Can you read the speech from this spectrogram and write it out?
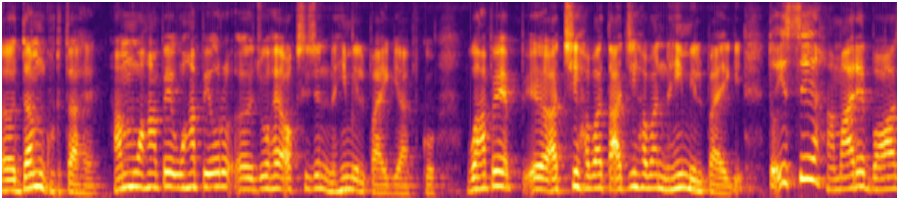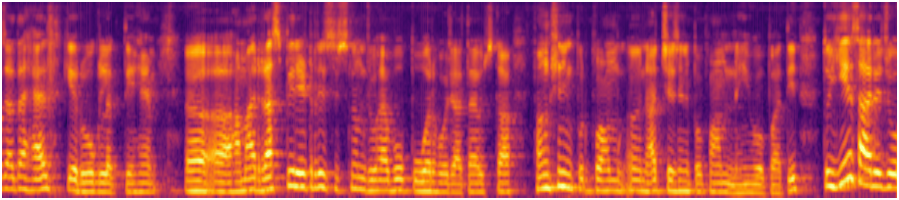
दम घुटता है। हम वहाँ पे वहाँ पे और जो है ऑक्सीजन नहीं मिल पाएगी आपको। वहाँ पे अच्छी हवा, ताज़ी हवा नहीं मिल पाएगी। तो इससे हमारे बहुत ज़्यादा हेल्थ के रोग लगते हैं। हमारा रेस्पिरेटरी सिस्टम जो है वो पुअर हो जाता है, उसका फंक्शनिंग परफॉर्म अच्छे से परफॉर्म नहीं हो पाती। तो ये सारे जो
